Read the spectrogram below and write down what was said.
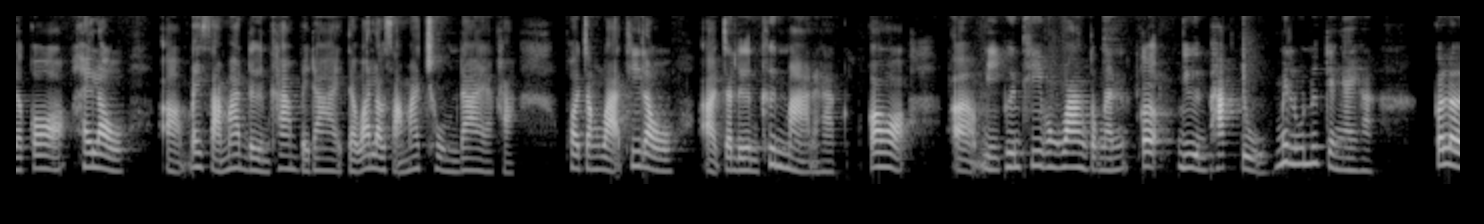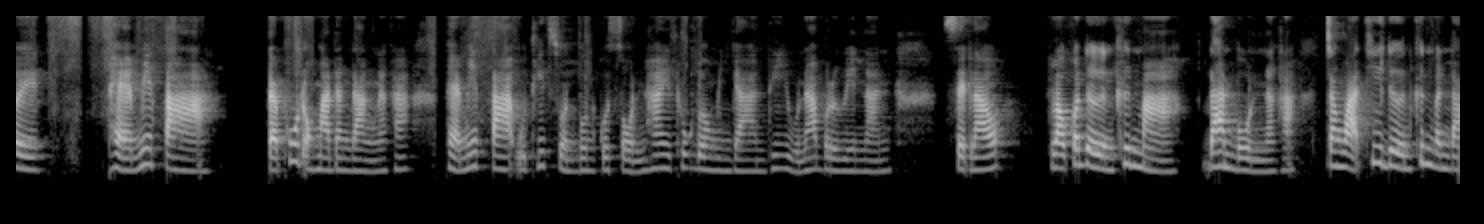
แล้วก็ให้เราไม่สามารถเดินข้ามไปได้ แต่ว่าเราสามารถชมได้อะค่ะ พอจังหวะที่เราจะเดินขึ้นมานะคะ ก็ มีพื้นที่ว่างๆตรงนั้น ก็ยืนพักอยู่ ไม่รู้นึกยังไงค่ะ ก็เลยแผ่เมตตา แต่พูดออกมาดัง ๆนะคะ แผ่เมตตาอุทิศส่วนบุญกุศลให้ทุกดวงวิญญาณที่อยู่หน้าบริเวณนั้น เสร็จแล้วเราก็เดินขึ้นมาด้านบนนะคะ จังหวะที่เดินขึ้นบันได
